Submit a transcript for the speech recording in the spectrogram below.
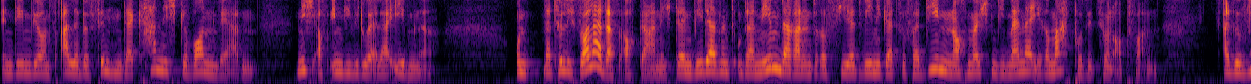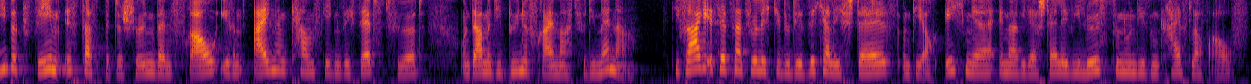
in dem wir uns alle befinden, der kann nicht gewonnen werden. Nicht auf individueller Ebene. Und natürlich soll er das auch gar nicht, denn weder sind Unternehmen daran interessiert, weniger zu verdienen, noch möchten die Männer ihre Machtposition opfern. Also wie bequem ist das bitte schön, wenn Frau ihren eigenen Kampf gegen sich selbst führt und damit die Bühne frei macht für die Männer? Die Frage ist jetzt natürlich, die du dir sicherlich stellst und die auch ich mir immer wieder stelle, wie löst du nun diesen Kreislauf auf?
